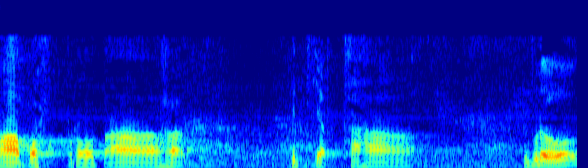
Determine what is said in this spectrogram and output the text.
ఆపఃప్రోతా ఇత్యర్థ. ఇప్పుడు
